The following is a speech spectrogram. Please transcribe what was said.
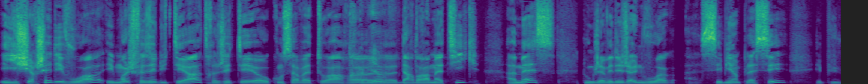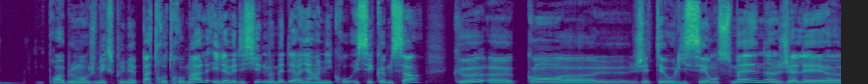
et il cherchait des voix. Et moi, je faisais du théâtre. J'étais au conservatoire euh, d'art dramatique à Metz, donc j'avais déjà une voix assez bien placée. Et puis probablement que je m'exprimais pas trop trop mal. Et il avait décidé de me mettre derrière un micro. Et c'est comme ça que euh, quand euh, j'étais au lycée en semaine, j'allais euh,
